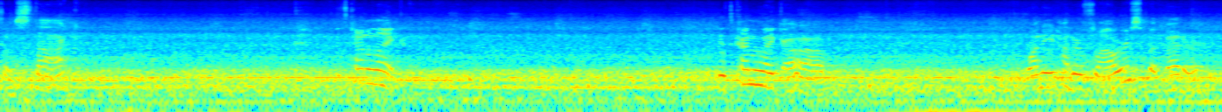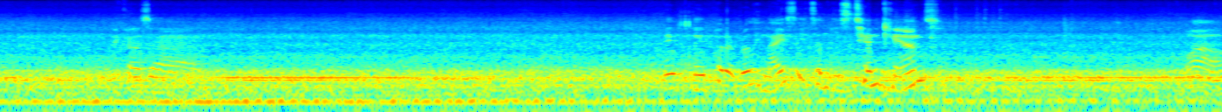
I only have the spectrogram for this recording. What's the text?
Some stock. It's kind of like it's kind of like uh, 1-800 flowers, but better. Because uh, they, they put it really nicely. It's in these tin cans. Wow.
